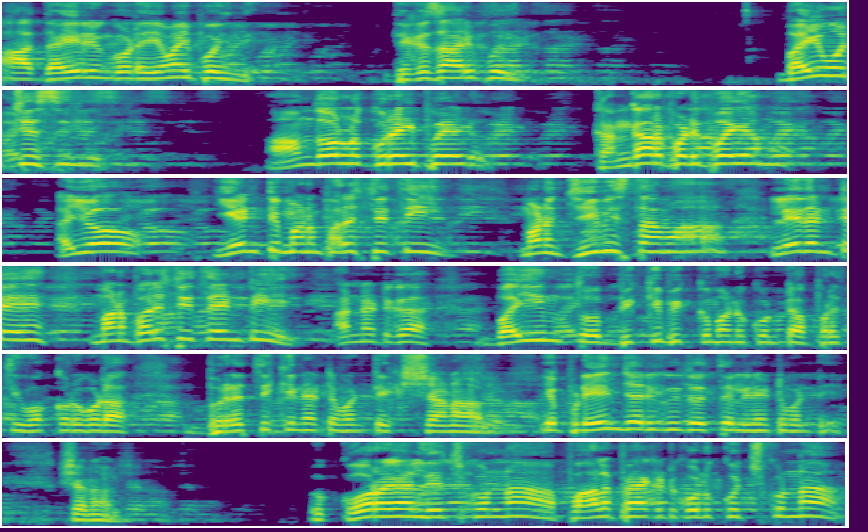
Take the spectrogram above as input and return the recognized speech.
ఆ ధైర్యం కూడా ఏమైపోయింది? దిగజారిపోయింది. భయం వచ్చేసింది. ఆందోళనకు గురైపోయాడు. కంగారు పడిపోయాము. అయ్యో ఏంటి మన పరిస్థితి? మనం జీవిస్తామా? లేదంటే మన పరిస్థితి ఏంటి? అన్నట్టుగా భయంతో బిక్కి బిక్కుమనుకుంటా ప్రతి ఒక్కరు కూడా బ్రతికినటువంటి క్షణాలు. ఎప్పుడు ఏం జరిగిందో తెలియనటువంటి క్షణాలు. కూరగాయలు తెచ్చుకున్నా పాల ప్యాకెట్ కొనుక్కొచ్చుకున్నా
